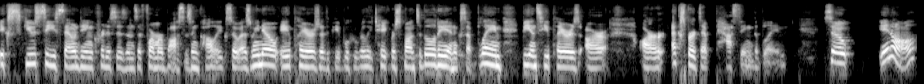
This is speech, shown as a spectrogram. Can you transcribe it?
excusey sounding criticisms of former bosses and colleagues. So, as we know, A players are the people who really take responsibility and accept blame. B and C players are are experts at passing the blame. So, in all,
